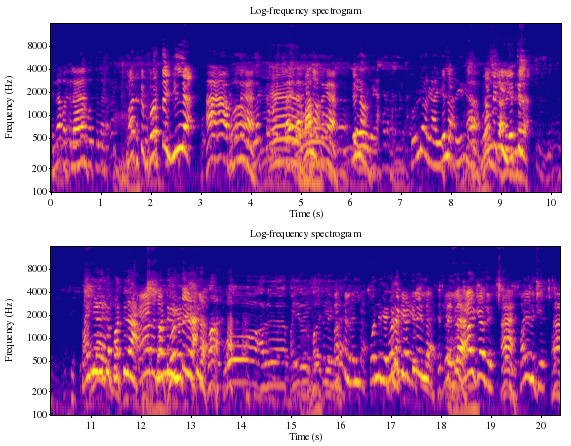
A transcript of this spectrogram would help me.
என்ன பத்துல? பத்து பொருத்தம் இல்ல. ஆ ஆ அப்படி சொல்லுங்க. பார்த்து சொல்லுங்க. என்ன? சொல்லுவாருங்க, என்ன? இருங்க. ஒண்ணுக்கு எட்டுல. பையனுக்கு பத்துல. பொண்ணுக்கு எட்டுல. ஓ அது பையன் பத்துல பத்துல இல்ல. பொண்ணுக்கு. பொண்ணுக்கு எட்டுல இல்ல. எட்டுல. ராகு கேது. பையனுக்கு. ஆ,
